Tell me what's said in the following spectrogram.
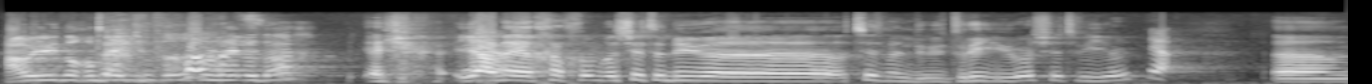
Houden jullie het nog een beetje vol zo'n hele dag? ja, nee, het gaat. We zitten nu, eh, wat zitten we nu, drie uur zitten we hier. Ja. Ehm,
